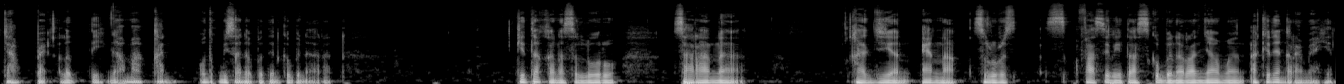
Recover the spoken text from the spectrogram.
Capek, letih, nggak makan untuk bisa dapetin kebenaran. Kita karena seluruh sarana kajian enak, seluruh fasilitas kebenaran nyaman akhirnya ngeremehin.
